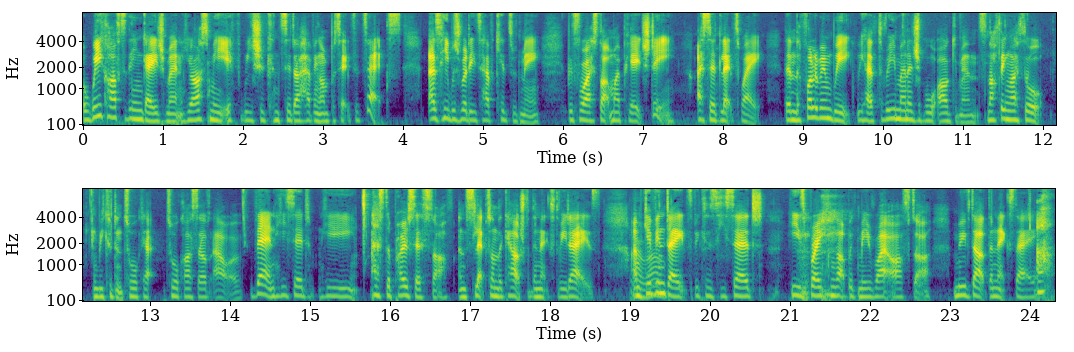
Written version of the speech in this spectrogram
A week after the engagement, he asked me if we should consider having unprotected sex, as he was ready to have kids with me before I start my PhD. I said, let's wait. Then the following week, we had three manageable arguments, nothing I thought we couldn't talk talk ourselves out of. Then he said he has to process stuff and slept on the couch for the next three days. I'm oh, giving dates because he said he's breaking up with me right after, moved out the next day, ah.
